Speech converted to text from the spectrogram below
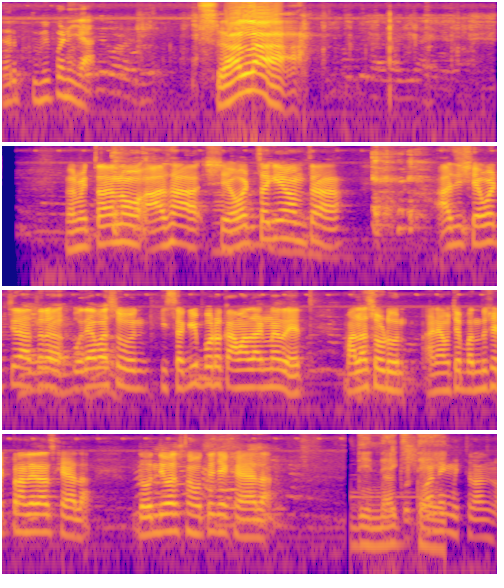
तर तुम्ही पण या. चला. तर मित्रांनो आज हा शेवटचा गेम आमचा. आज ही शेवटची रात्र. उद्यापासून ही सगळी पोरं कामाला लागणार आहेत मला सोडून. आणि आमचे बंधू शेट पण आले आज खेळायला. दोन दिवस नव्हते जे खेळायला. गुड. मॉर्निंग मित्रांनो.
